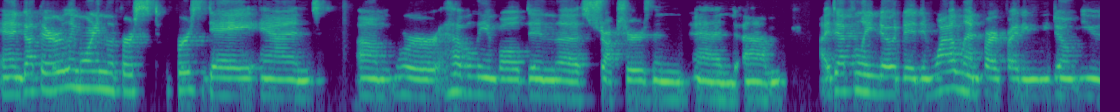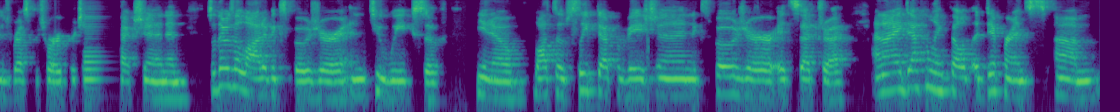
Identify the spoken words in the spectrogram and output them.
and got there early morning the first first day and um, were heavily involved in the structures and and um, I definitely noted in wildland firefighting we don't use respiratory protection. And so there was a lot of exposure in two weeks of you know lots of sleep deprivation exposure etc and I definitely felt a difference um,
